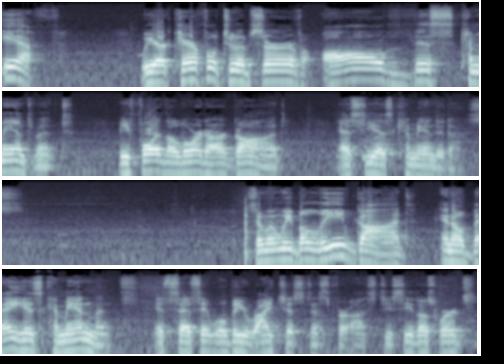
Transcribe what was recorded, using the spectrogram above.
if We are careful to observe all this commandment before the Lord our God as he has commanded us. So when we believe God and obey his commandments, it says it will be righteousness for us. Do you see those words?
